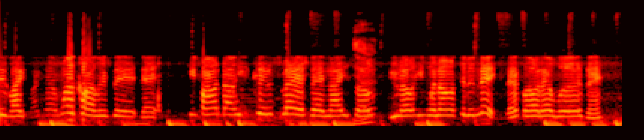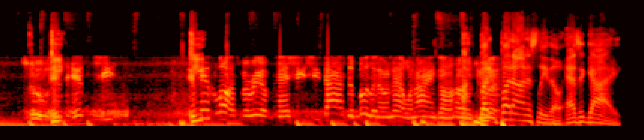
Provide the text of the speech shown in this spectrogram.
just like like that one caller said that he found out he couldn't smash that night, so you know he went on to the next. That's all that was, and true. It's, it's she. It's his loss for real, man. She she dodged the bullet on that one. I ain't gonna hold you But up. but honestly though, as a guy,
